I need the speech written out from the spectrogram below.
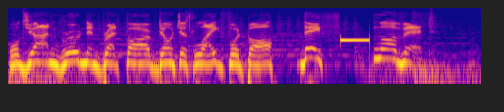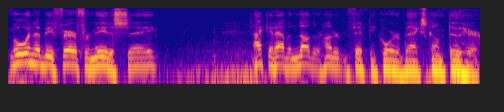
Well, Jon Gruden and Brett Favre don't just like football, they f- love it. But wouldn't it be fair for me to say I could have another 150 quarterbacks come through here?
